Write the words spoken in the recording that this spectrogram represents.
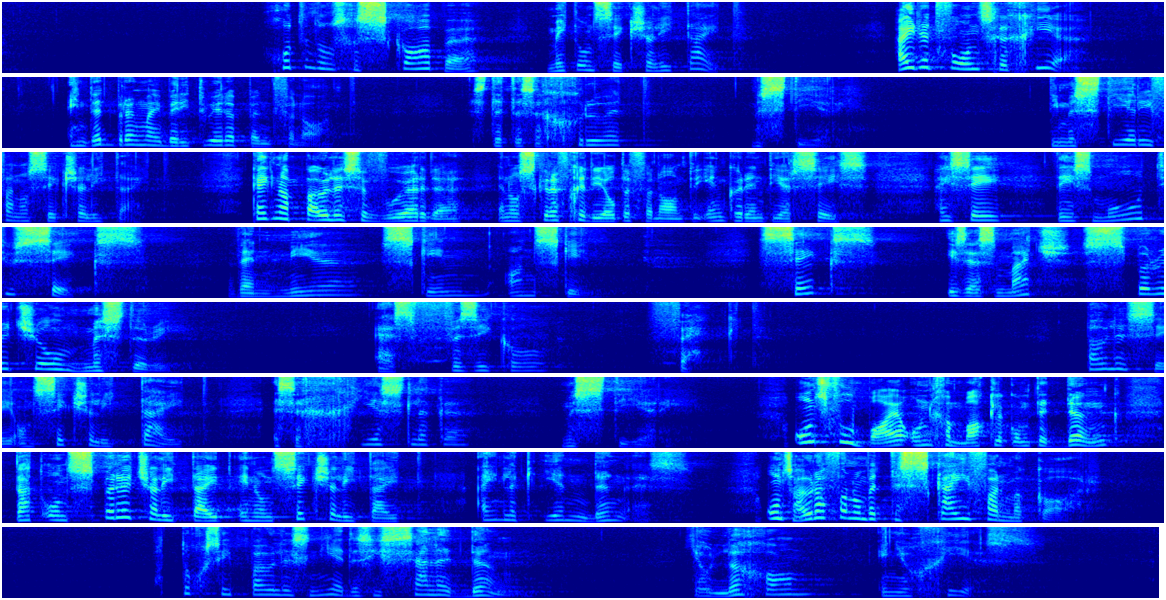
God het ons geskape met ons seksualiteit. Hy het dit vir ons gegee. En dit bring my by die tweede punt vanaand. Is dit is 'n groot misterie. Die misterie van ons seksualiteit. Kyk na Paulus se woorde in ons skrifgedeelte vanaand in 1 Korintiërs 6. Hy sê there's more to sex than mere skin on skin. Sex is as much spiritual mystery as physical fact. Paulus sê ons seksualiteit is 'n geestelike misterie. Ons voel baie ongemaklik om te dink dat ons spiritualiteit en ons seksualiteit eintlik een ding is. Ons hou daarvan om dit te skei van mekaar. Maar tog sê Paulus nee, dis dieselfde ding. Jou liggaam en jou gees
